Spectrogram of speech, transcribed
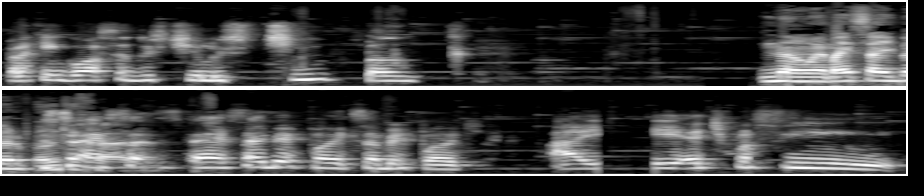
pra quem gosta do estilo steampunk. Não, é mais cyberpunk, é, cara. é cyberpunk, cyberpunk. Aí é tipo assim,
